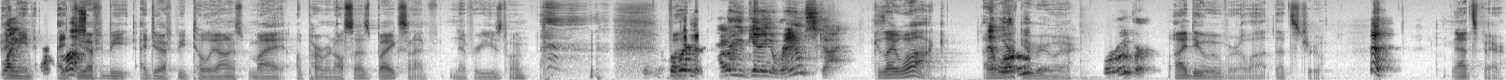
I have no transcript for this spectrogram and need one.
Like, I mean, I do have to be, I do have to be totally honest. My apartment also has bikes and I've never used one. but, but wait a minute, how are you getting around, Scott? Because I walk. I or walk Uber. everywhere. Or Uber. I do Uber a lot. That's true. That's fair.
